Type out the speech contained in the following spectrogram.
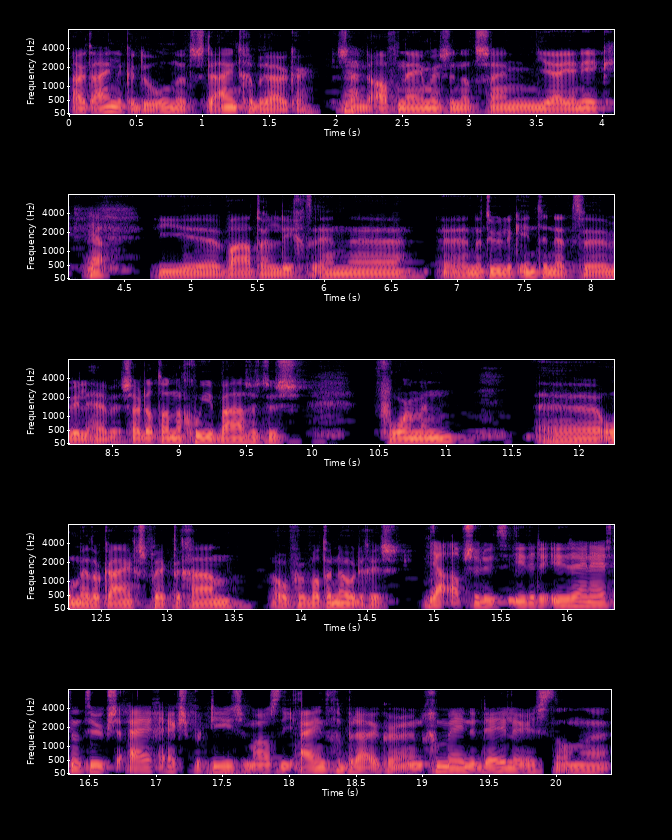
uiteindelijke doel. Dat is de eindgebruiker. Dat zijn de afnemers en dat zijn jij en ik. Ja. Die uh, water, licht en uh, uh, natuurlijk internet willen hebben. Zou dat dan een goede basis dus vormen om met elkaar in gesprek te gaan over wat er nodig is. Ja, absoluut. Iedereen, iedereen heeft natuurlijk zijn eigen expertise. Maar als die eindgebruiker een gemene deler is, dan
